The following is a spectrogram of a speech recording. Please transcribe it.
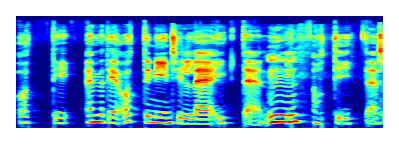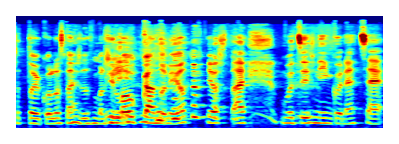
otti, en mä tiedä, otti niin silleen itteen, Mm. it, otti itteensä, toi kuulostaa siltä, että mä olisin Niin. loukkaantunut jo, jostain, mutta siis niin kuin, että se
